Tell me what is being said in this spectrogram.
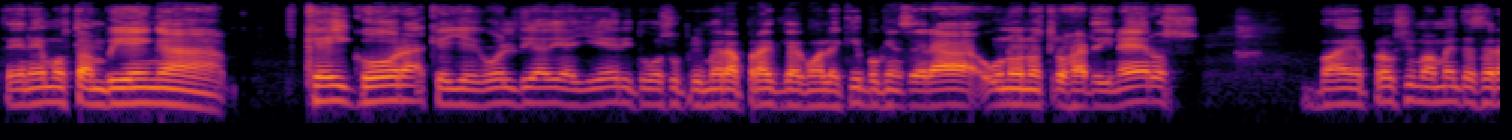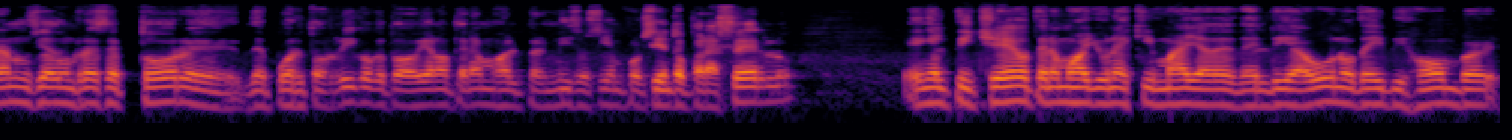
Tenemos también a Kei Gora, que llegó el día de ayer y tuvo su primera práctica con el equipo, quien será uno de nuestros jardineros. Próximamente será anunciado un receptor eh, de Puerto Rico, que todavía no tenemos el permiso 100% para hacerlo. En el picheo tenemos a Yuneski Maya desde el día 1, David Homberg,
